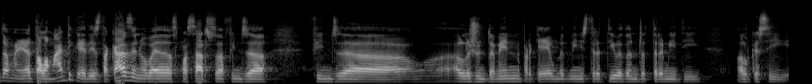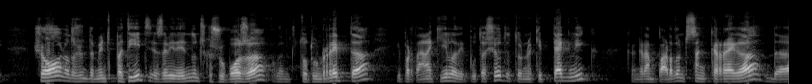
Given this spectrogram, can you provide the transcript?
de manera telemàtica i des de casa i no haver de desplaçar-se fins a, fins a, a l'Ajuntament perquè una administrativa doncs, et tramiti el que sigui. Això en els ajuntaments petits és evident doncs, que suposa doncs, tot un repte i per tant aquí la Diputació té tot un equip tècnic que en gran part doncs, s'encarrega doncs, de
